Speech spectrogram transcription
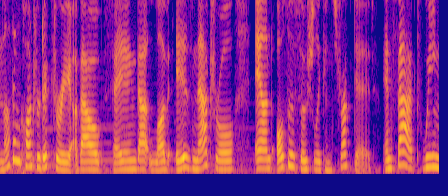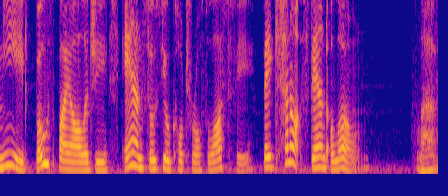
nothing contradictory about saying that love is natural and also socially constructed. In fact, we need both biology and sociocultural philosophy. They cannot stand alone. Love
